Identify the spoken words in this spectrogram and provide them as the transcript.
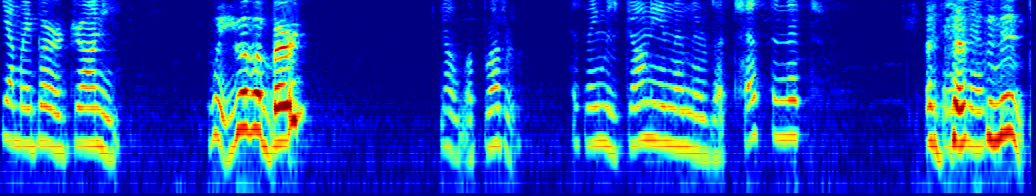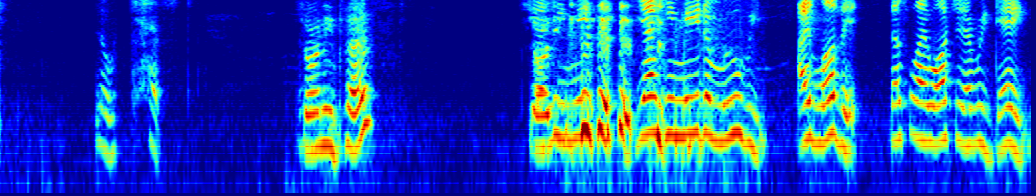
yeah, my bird, Johnny. Wait, you have a bird? No, a brother. His name is Johnny, and then there's a test in it. A testament? No, test. Johnny Test? Johnny he made, Test. yeah, he made a movie. I love it. That's why I watch it every day.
